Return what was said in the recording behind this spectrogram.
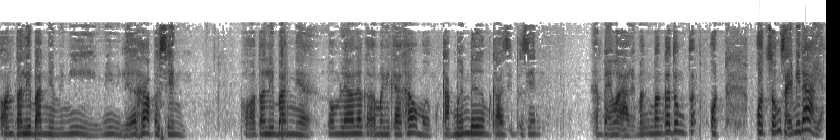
ตอนตาลิบันเนี่ยไม่มีไม่มีเหลือห้าเปอร์เซ็นพอตาลิบันเนี่ยล้มแล้วแล้วก็อเมริกาเข้ามากลับเหมือนเดิมเก้าสิบเปอร์เซ็นต์นั่นแปลว่าอะไรมันมันก็ต้องอดอดสงสัยไม่ได้อะ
